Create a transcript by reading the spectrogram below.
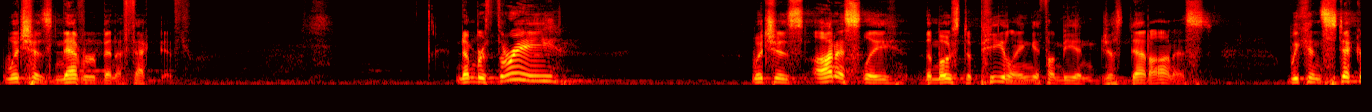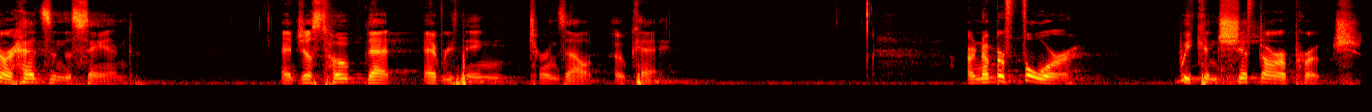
which has never been effective. Number three, which is honestly the most appealing, if I'm being just dead honest, we can stick our heads in the sand and just hope that everything turns out okay. Our number four, we can shift our approach.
